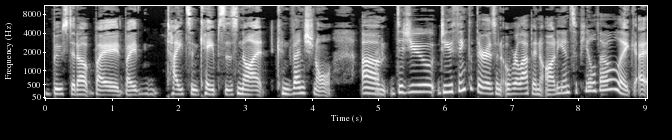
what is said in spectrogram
boosted up by by tights and capes is not conventional. Um, did you do you think that there is an overlap in audience appeal though? Like uh,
